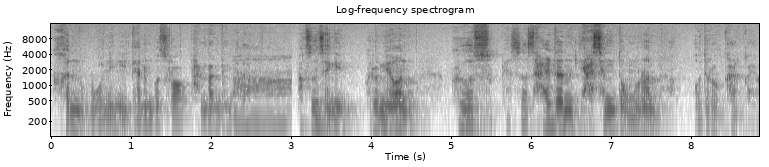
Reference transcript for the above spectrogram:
큰 원인이 되는 것으로 판단됩니다. 아, 박 선생님, 그러면 그 숲에서 살던 야생동물은 어디로 갈까요?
